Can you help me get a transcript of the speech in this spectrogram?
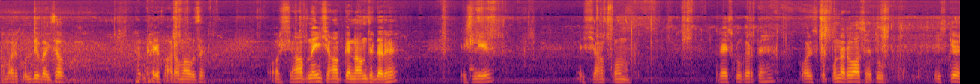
हमारे कुलदीप भाई साहब, उनका ये फार्म हाउस है। और सांप नहीं सांप के नाम से डर है। इसलिए इस सांप को हम रेस्क्यू करते हैं और इसको पुनर्वास हेतु इसके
